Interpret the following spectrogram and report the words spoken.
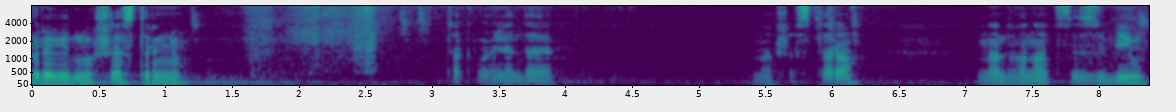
перевідну шестерню. Так виглядає наша стара на 12 зубів.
